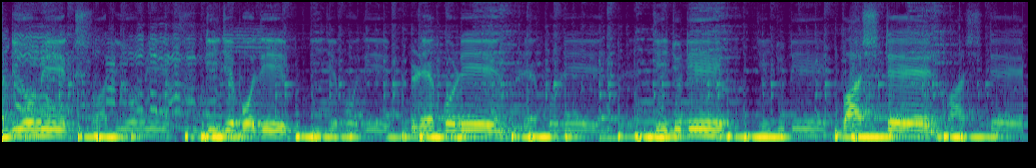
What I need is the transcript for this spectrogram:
audio mix audio mix DJ Pradeep DJ Pradeep recording recording জিজুটি জিজুটি bus stand bus stand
